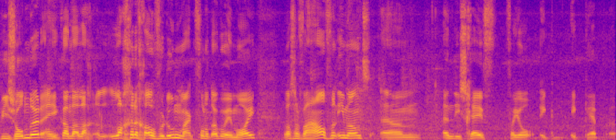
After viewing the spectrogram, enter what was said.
bijzonder. En je kan daar lach- lacherig over doen, maar ik vond het ook wel weer mooi. Er was een verhaal van iemand ehm, en die schreef van joh, ik, ik heb eh,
